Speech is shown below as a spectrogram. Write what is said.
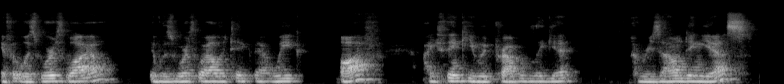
if it was worthwhile, it was worthwhile to take that week off, I think you would probably get a resounding yes.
